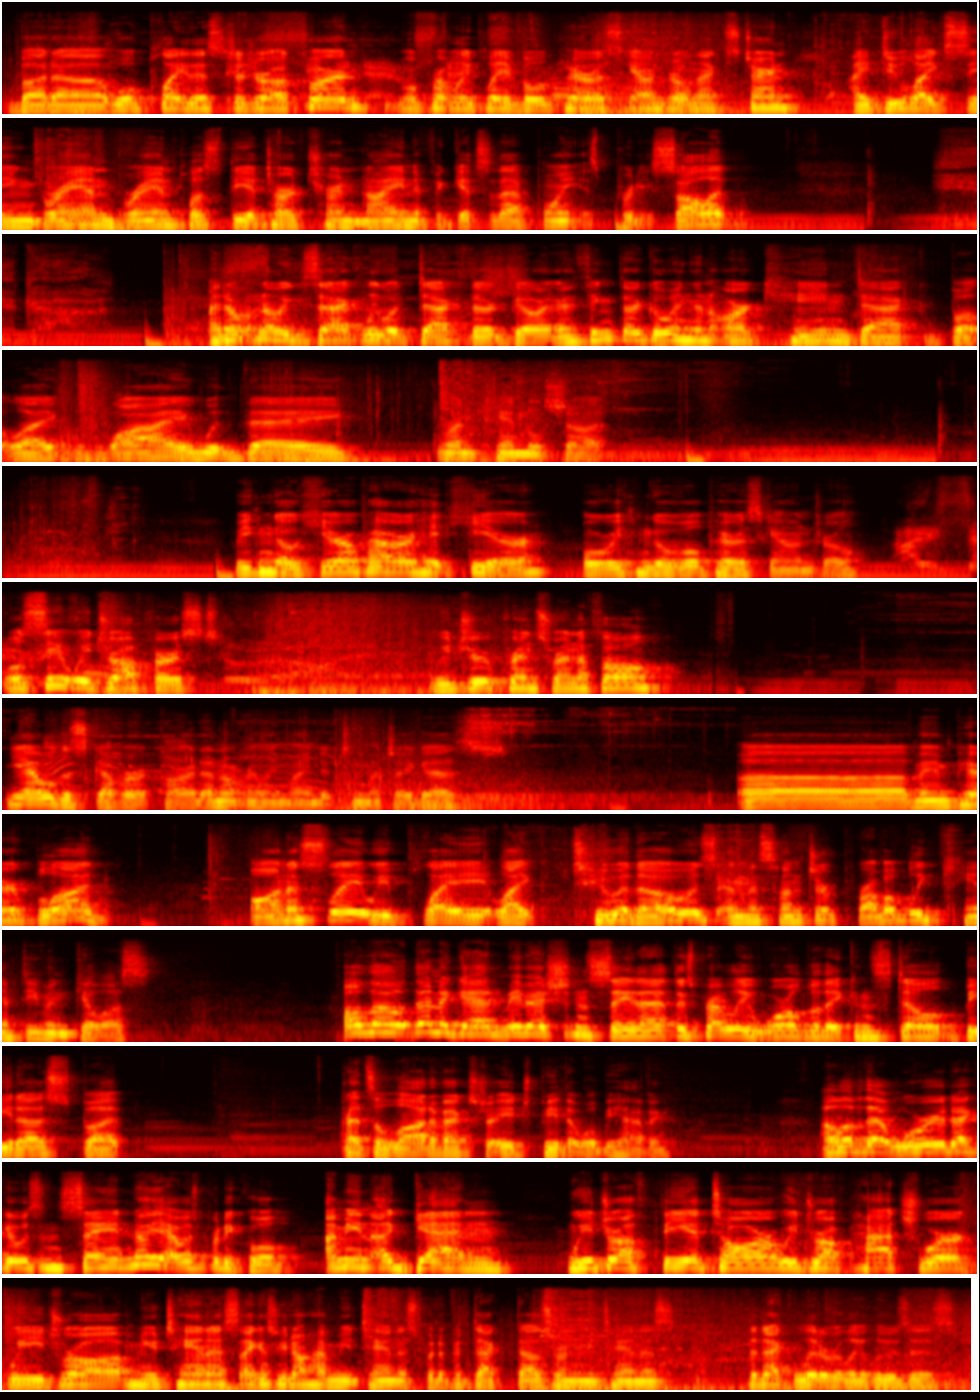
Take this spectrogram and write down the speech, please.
But uh, we'll play this to draw a card. We'll probably play Vulpera Scoundrel next turn. I do like seeing Brann. Brann plus Theotar turn 9, if it gets to that point, is pretty solid. I don't know exactly what deck they're going. I think they're going an Arcane deck, but like, why would they run Candleshot? We can go Hero Power hit here, or we can go Vulpera Scoundrel. We'll see what we draw first. We drew Prince Renathal. Yeah, we'll discover a card. I don't really mind it too much, I guess. Uh, Vampiric Blood. Honestly, we play like two of those, and this Hunter probably can't even kill us. Although, then again, maybe I shouldn't say that. There's probably a world where they can still beat us, but that's a lot of extra HP that we'll be having. I love that warrior deck. It was insane. No, yeah, it was pretty cool. I mean, again, we draw Theotar, we draw Patchwerk, we draw Mutanus. I guess we don't have Mutanus, but if a deck does run Mutanus, the deck literally loses.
